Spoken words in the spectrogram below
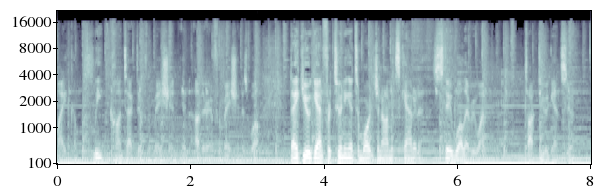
my complete contact information and other information as well. Thank you again for tuning into Mortgage Mortgageonomics Canada. Stay well, everyone. Talk to you again soon.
